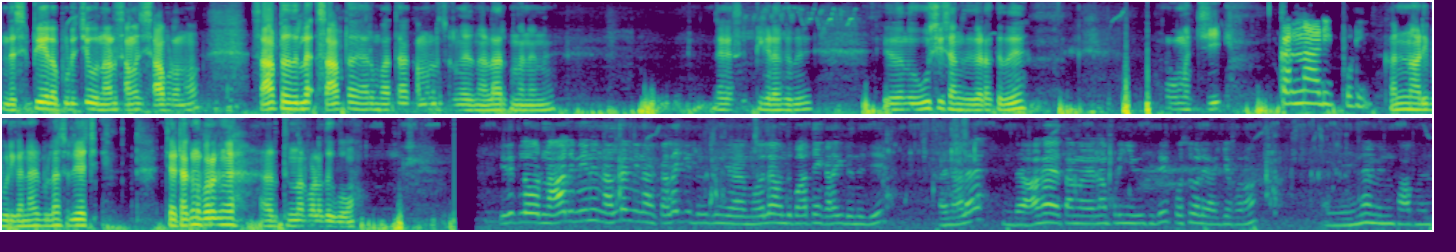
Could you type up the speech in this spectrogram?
இந்த சிப்பியில் பிடிச்சி ஒரு நாள் சமைச்சு சாப்பிடணும். சாப்பிட்டது இல்லை சாப்பிட்டா யாரும் பார்த்தா கமெண்ட்ல சொல்லுங்கள் இது நல்லா இருக்குமா என்னன்னு. இந்த சிப்பி கிடக்குது. இது வந்து ஊசி சங்கு கிடக்குது. ஊமச்சி. கண்ணாடி பொடி. கண்ணாடி பொடி கண்ணாடி பொடிலாம் சொல்லியாச்சு. சரி டக்குன்னு பிறக்குங்க. அடுத்த நாள் பழத்துக்கு போவோம். இதுக்குள்ள ஒரு நாலு மீன் நல்ல மீன் கலக்கிட்டு இருக்குங்க. முதல்ல வந்து பார்த்தேன் கலக்கிட்டு இருந்துச்சு. அதனால இந்த ஆகாய தாமரை எல்லாம் பிடிங்கி வீசிட்டு கொசு வலையை வைக்க போகிறோம் அது என்ன மீன் பார்ப்போம்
